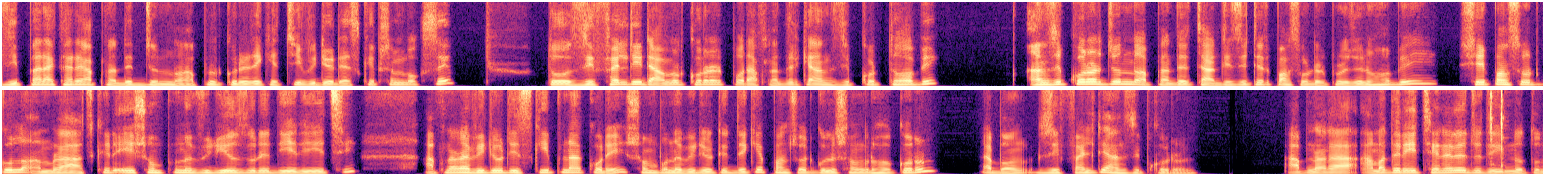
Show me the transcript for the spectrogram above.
জিপার আকারে আপনাদের জন্য আপলোড করে রেখেছি ভিডিও ডেসক্রিপশন বক্সে। তো জিপ ফাইলটি ডাউনলোড করার পর আপনাদেরকে আনজিপ করতে হবে। আনজিপ করার জন্য আপনাদের চার ডিজিটের পাসওয়ার্ডের প্রয়োজন হবে। সেই পাসওয়ার্ডগুলো আমরা আজকের এই সম্পূর্ণ ভিডিও জুড়ে দিয়ে দিয়েছি। আপনারা ভিডিওটি স্কিপ না করে সম্পূর্ণ ভিডিওটি দেখে পাসওয়ার্ডগুলো সংগ্রহ করুন এবং জিপ ফাইলটি আনজিপ করুন। আপনারা আমাদের এই চ্যানেলে যদি নতুন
